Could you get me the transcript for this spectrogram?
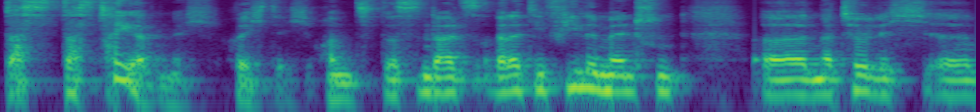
das, das triggert mich richtig. Und das sind halt relativ viele Menschen, äh, natürlich äh,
